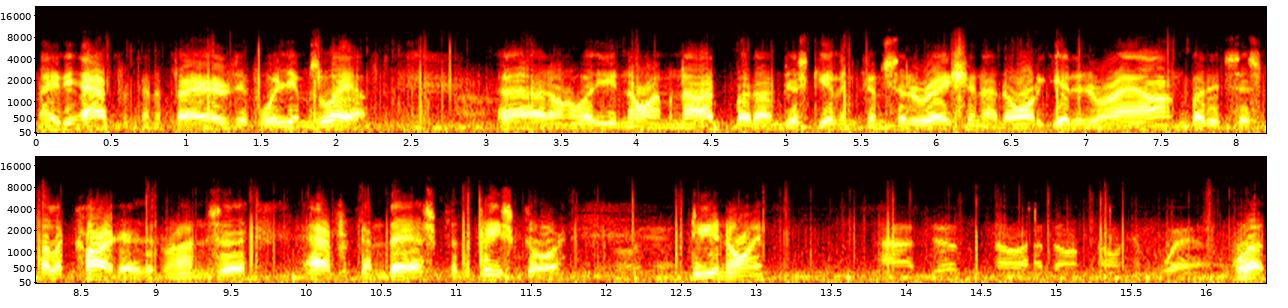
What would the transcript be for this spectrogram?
maybe African affairs if Williams left. Uh, I don't know whether you know him or not, but I'm just giving consideration. I don't want to get it around, but it's this fellow Carter that runs the African desk for the Peace Corps. Oh, yeah. Do you know him? I just know I don't know him well. Well,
